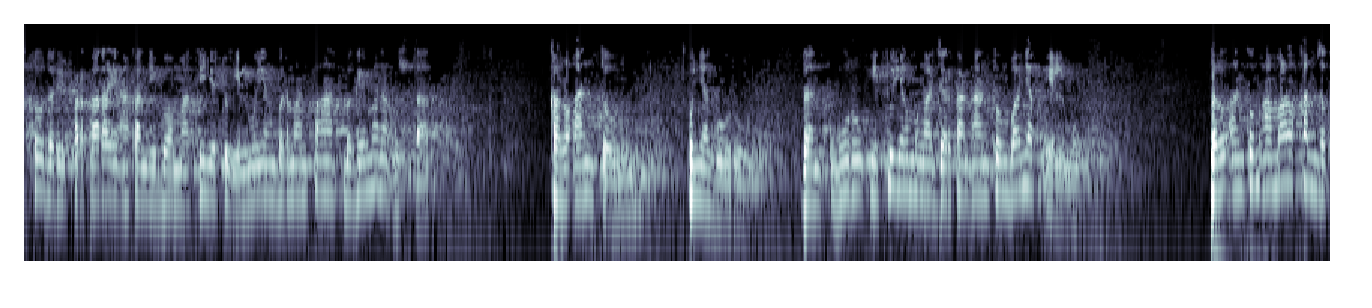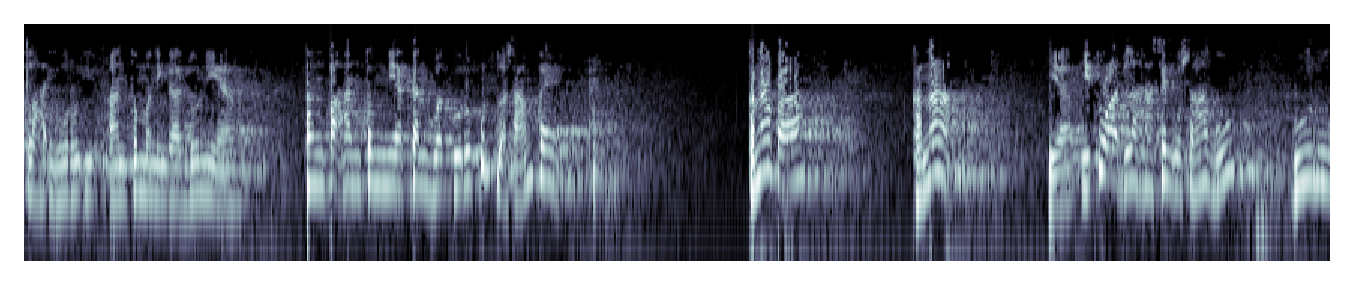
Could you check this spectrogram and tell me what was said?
satu dari perkara yang akan dibawa mati yaitu ilmu yang bermanfaat. Bagaimana Ustadz? Kalau antum punya guru dan guru itu yang mengajarkan antum banyak ilmu. Lalu antum amalkan setelah guru antum meninggal dunia, tanpa antum niatkan buat guru pun sudah sampai. Kenapa? Karena ya itu adalah hasil usaha guru.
